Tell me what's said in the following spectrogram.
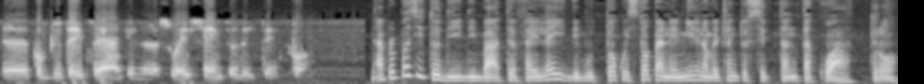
eh, compiutezza e anche nella sua essenza del tempo. A proposito di, di Butterfly, lei debuttò quest'opera nel 1974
